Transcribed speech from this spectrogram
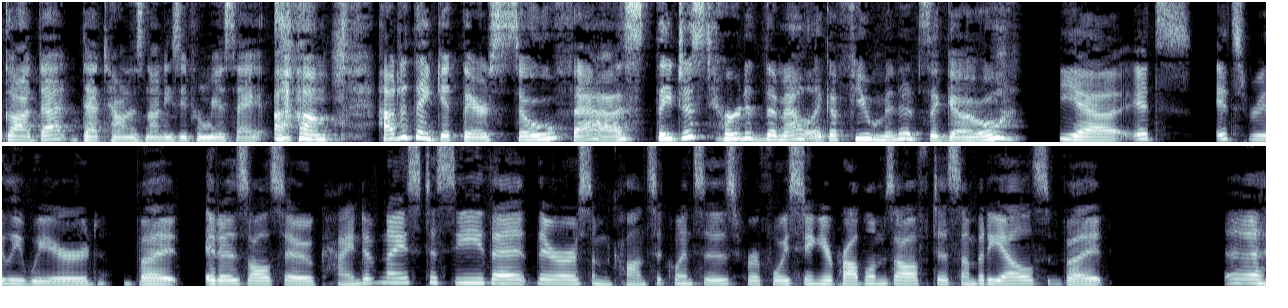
God, that that town is not easy for me to say. Um, how did they get there so fast? They just herded them out like a few minutes ago. Yeah, it's it's really weird, but it is also kind of nice to see that there are some consequences for foisting your problems off to somebody else, but uh,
